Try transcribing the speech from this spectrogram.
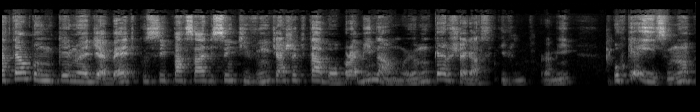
até um, quem não é diabético, se passar de 120 acha que tá bom, para mim não, eu não quero chegar a 120, para mim, porque é isso, não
